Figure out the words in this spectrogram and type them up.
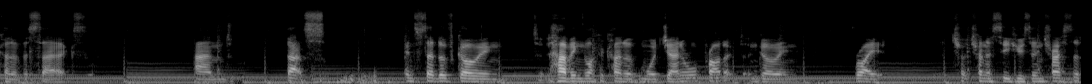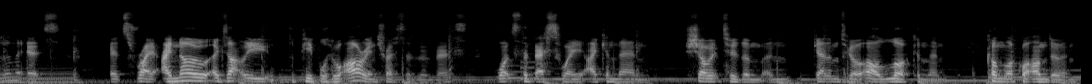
kind of aesthetics. And that's instead of going to having like a kind of more general product and going right tr- trying to see who's interested in it it's it's right i know exactly the people who are interested in this. What's the best way i can then show it to them and get them to go oh look and then come look what i'm doing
